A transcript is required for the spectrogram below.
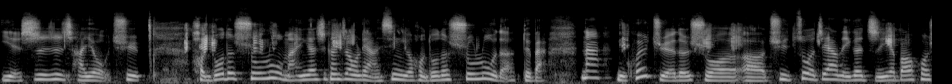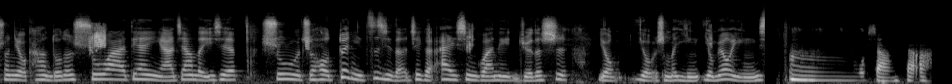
也是日常有去很多的输入嘛，应该是跟这种两性有很多的输入的，对吧？那你会觉得说呃去做这样的一个。的职业，包括说你有看很多的书啊、电影啊这样的一些输入之后，对你自己的这个爱性观念，你觉得是有有什么影有没有影响？嗯，我想一下啊，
